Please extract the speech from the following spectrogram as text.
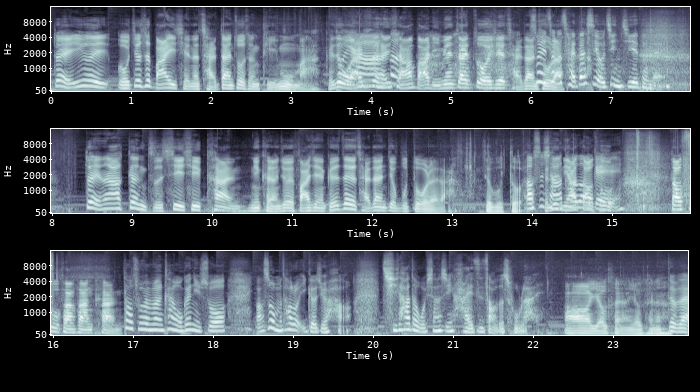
对，因为我就是把以前的彩蛋做成题目嘛，可是我还是很想要把里面再做一些彩蛋出来。所以这个彩蛋是有进阶的呢。对，那更仔细去看，你可能就会发现，可是这个彩蛋就不多了啦，就不多。老师想要透露给。到处翻翻看，到处翻翻看。我跟你说，老师，我们套路一个就好，其他的我相信孩子找得出来。哦，有可能，有可能，对不对？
